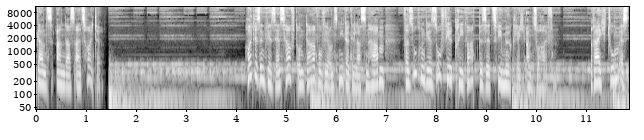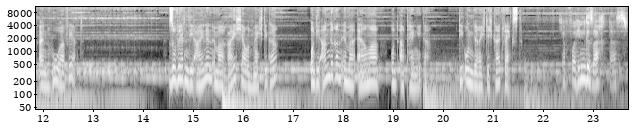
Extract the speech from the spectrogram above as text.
Ganz anders als heute. Heute sind wir sesshaft und da, wo wir uns niedergelassen haben, versuchen wir so viel Privatbesitz wie möglich anzuhäufen. Reichtum ist ein hoher Wert. So werden die einen immer reicher und mächtiger und die anderen immer ärmer und abhängiger. Die Ungerechtigkeit wächst. Ich habe vorhin gesagt, dass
